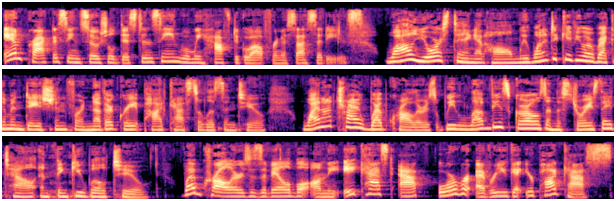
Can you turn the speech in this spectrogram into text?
and practicing social distancing when we have to go out for necessities. While you're staying at home, we wanted to give you a recommendation for another great podcast to listen to. Why not try Web Crawlers? We love these girls and the stories they tell, and think you will too. Web Crawlers is available on the ACAST app or wherever you get your podcasts.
